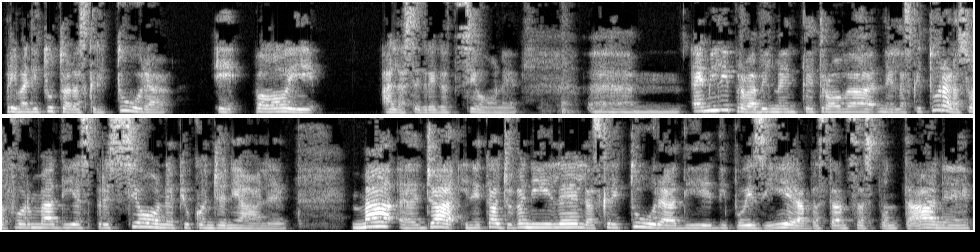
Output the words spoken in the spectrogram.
prima di tutto alla scrittura e poi alla segregazione. Um, Emily probabilmente trova nella scrittura la sua forma di espressione più congeniale ma eh, già in età giovanile la scrittura di, di poesie abbastanza spontanee,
